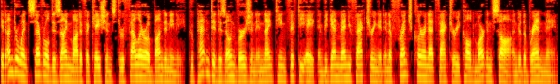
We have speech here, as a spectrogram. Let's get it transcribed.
It underwent several design modifications through Faliero Bondanini, who patented his own version in 1958 and began manufacturing it in a French clarinet factory called Martin Saw under the brand name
